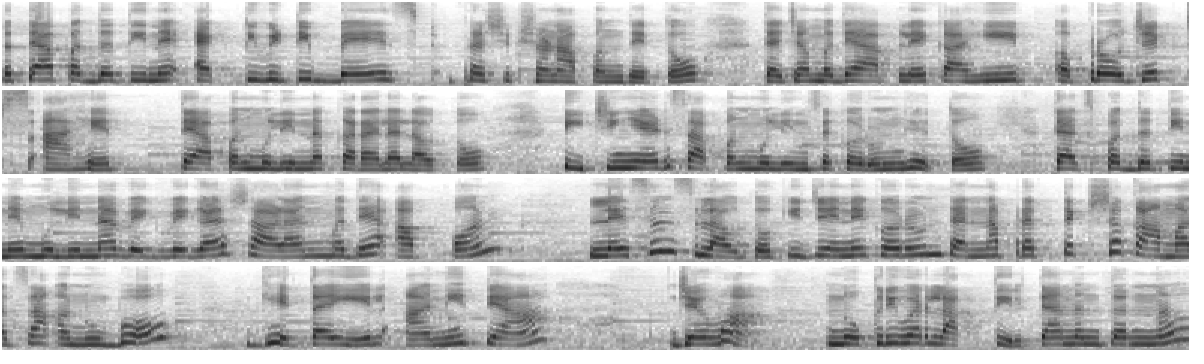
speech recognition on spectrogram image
तर त्या पद्धतीने ॲक्टिव्हिटी बेस्ड प्रशिक्षण आपण देतो. त्याच्यामध्ये आपले काही प्रोजेक्ट्स आहेत ते आपण मुलींना करायला लावतो. टीचिंग एड्स आपण मुलींचे करून घेतो. त्याच पद्धतीने मुलींना वेगवेगळ्या शाळांमध्ये आपण लेसन्स लावतो की जेणेकरून त्यांना प्रत्यक्ष कामाचा अनुभव घेता येईल आणि त्या जेव्हा नोकरीवर लागतील त्यानंतरनं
